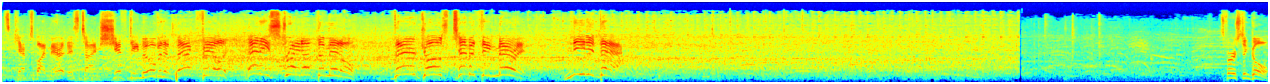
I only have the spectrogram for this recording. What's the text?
It's kept by Merritt this time. Shifty move in the backfield, and he's straight up the middle. There goes Timothy Merritt. Needed that. It's first and goal.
